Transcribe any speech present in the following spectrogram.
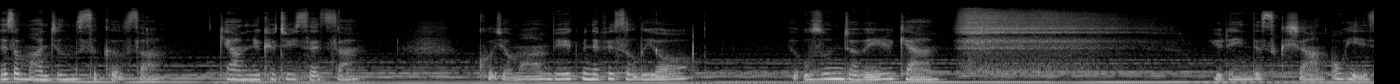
ne zaman canını sıkılsa, kendini kötü hissetsen, kocaman büyük bir nefes alıyor ve uzunca verirken yüreğinde sıkışan o his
